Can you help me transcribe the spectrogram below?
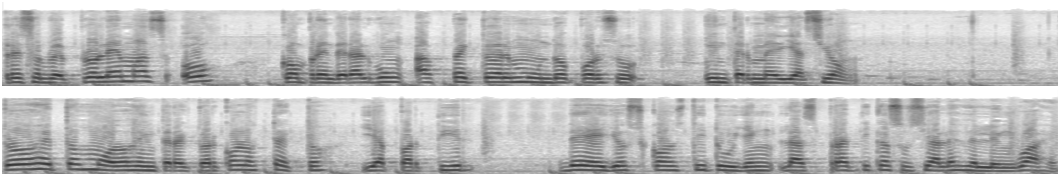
resolver problemas o comprender algún aspecto del mundo por su intermediación. Todos estos modos de interactuar con los textos y a partir de ellos constituyen las prácticas sociales del lenguaje.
